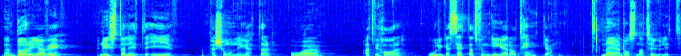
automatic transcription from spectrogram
Men börjar vi nysta lite i personligheter och att vi har olika sätt att fungera och tänka med oss naturligt,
